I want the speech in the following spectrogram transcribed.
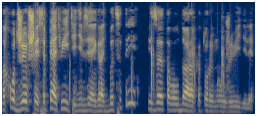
на ход gf6 опять, видите, нельзя играть bc3 из-за этого удара, который мы уже видели.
